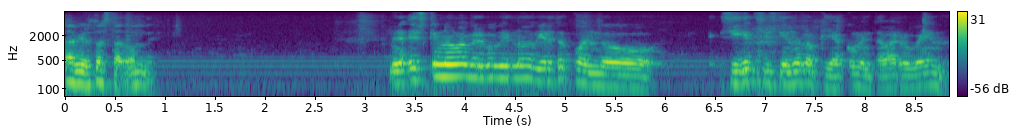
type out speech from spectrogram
abierto hasta dónde. Mira, es que no va a haber gobierno abierto cuando sigue existiendo lo que ya comentaba Rubén.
